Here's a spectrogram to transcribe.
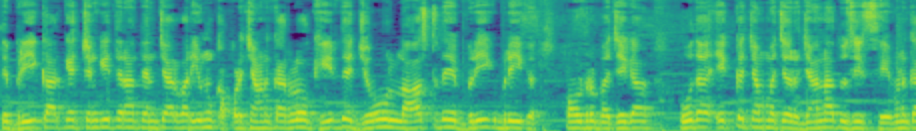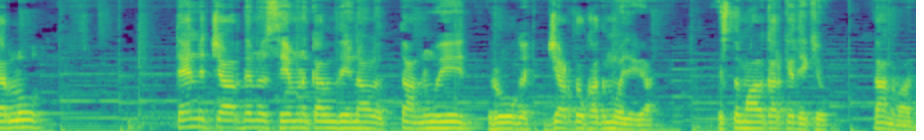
ਤੇ ਬਰੀਕ ਕਰਕੇ ਚੰਗੀ ਤਰ੍ਹਾਂ ਤਿੰਨ ਚਾਰ ਵਾਰੀ ਉਹਨੂੰ ਕੱਪੜ ਛਾਣ ਕਰ ਲਓ। ਖੀਰ ਦੇ ਜੋ ਲਾਸਟ ਦੇ ਬਰੀਕ ਬਰੀਕ ਪਾਊਡਰ ਬਚੇਗਾ, ਉਹਦਾ ਇੱਕ ਚਮਚ ਰੋਜ਼ਾਨਾ ਤੁਸੀਂ ਸੇਵਨ ਕਰ ਲਓ। ਤਿੰਨ ਚਾਰ ਦਿਨ ਸੇਵਨ ਕਰਨ ਦੇ ਨਾਲ ਤੁਹਾਨੂੰ ਇਹ ਰੋਗ ਜੜ ਤੋਂ ਖਤਮ ਹੋ ਜਾਏਗਾ। ਇਸਤੇਮਾਲ ਕਰਕੇ ਦੇਖਿਓ। ਧੰਨਵਾਦ।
